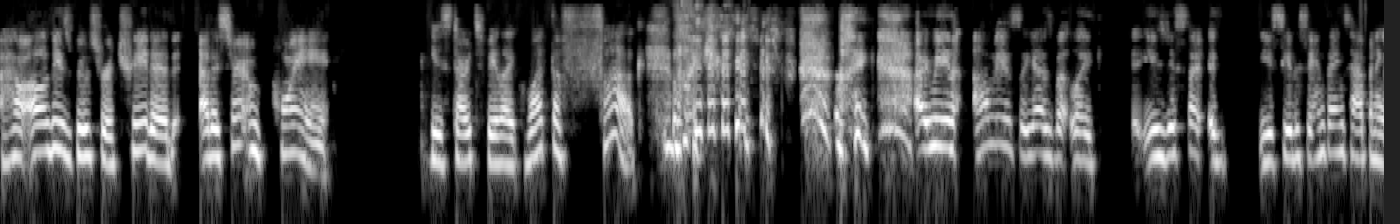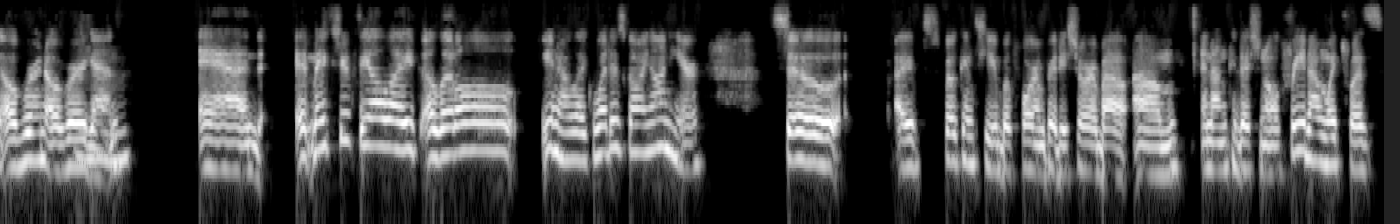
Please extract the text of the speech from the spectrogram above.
how all of these groups were treated at a certain point, you start to be like, what the fuck? like, like, I mean, obviously, yes, but like, you just start, it, you see the same things happening over and over mm-hmm. again. And it makes you feel like a little, you know, like what is going on here? So I've spoken to you before, I'm pretty sure about, um, an unconditional freedom, which was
